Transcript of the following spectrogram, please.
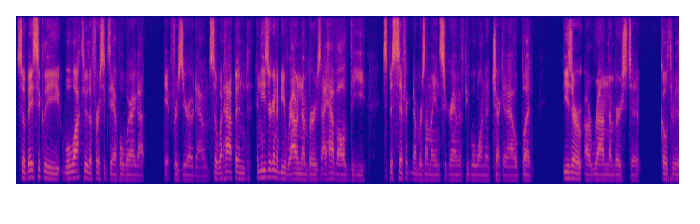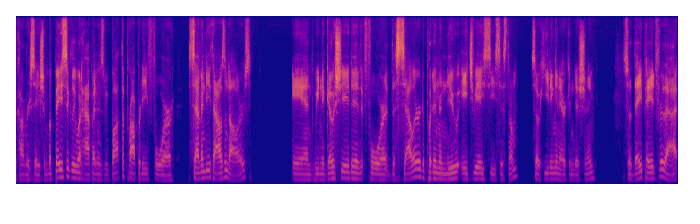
So basically, we'll walk through the first example where I got it for zero down. So what happened, and these are going to be round numbers. I have all the specific numbers on my Instagram if people want to check it out, but these are, are round numbers to go through the conversation. But basically, what happened is we bought the property for seventy thousand dollars and we negotiated for the seller to put in a new HVAC system, so heating and air conditioning. So they paid for that,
